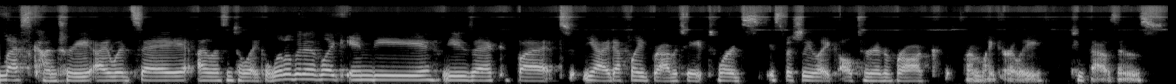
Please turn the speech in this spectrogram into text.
Less country, I would say. I listen to like a little bit of like indie music, but yeah, I definitely gravitate towards, especially like alternative rock from like early 2000s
